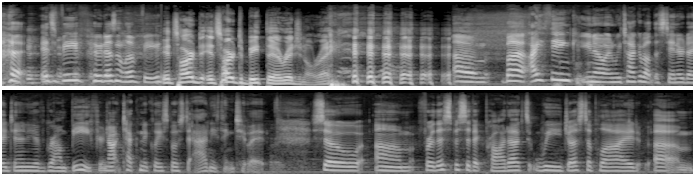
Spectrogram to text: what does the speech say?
Okay. it's beef. Who doesn't love beef? It's hard. To, it's hard to beat the original, right? um, but I think you know, and we talk about the standard identity of ground beef. You're not technically supposed to add anything to it. So um, for this specific product, we just applied. Um,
